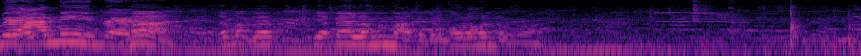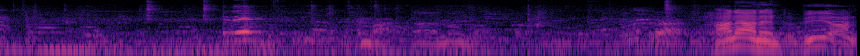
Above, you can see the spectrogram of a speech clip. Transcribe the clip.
Be ani ne. Man, dapat ke pihak-pihak lama masuk ke kolohan tu. Ane ane bi an.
